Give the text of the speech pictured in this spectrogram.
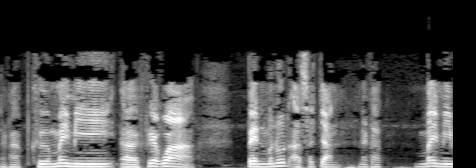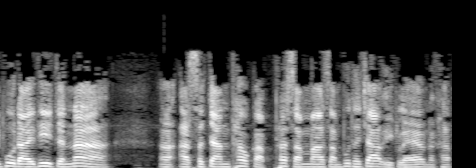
นะครับ คือไม่มีเรียกว่าเป็นมนุษย์อัศจรรย์นะครับ ไม่มีผู้ใดที่จะน่าอัศจรรย์เท่ากับพระสัมมาสัมพุทธเจ้าอีกแล้วนะครับ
